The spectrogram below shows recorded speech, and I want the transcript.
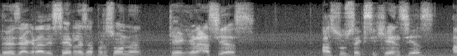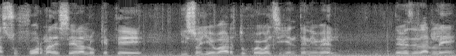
Debes de agradecerle a esa persona que gracias a sus exigencias, a su forma de ser, a lo que te hizo llevar tu juego al siguiente nivel, debes de darle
